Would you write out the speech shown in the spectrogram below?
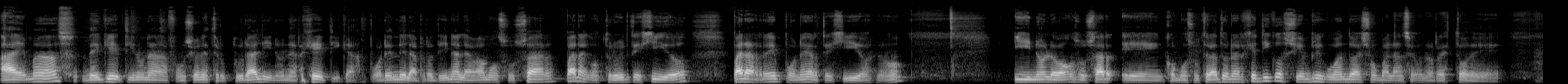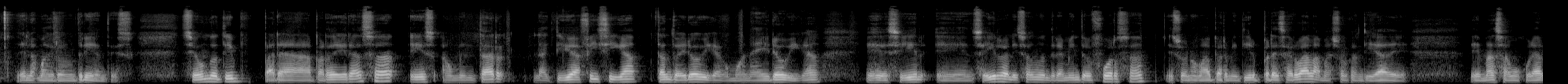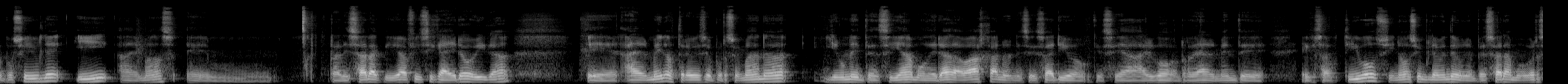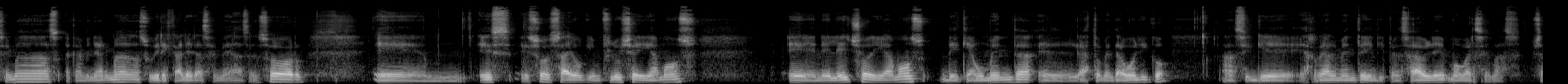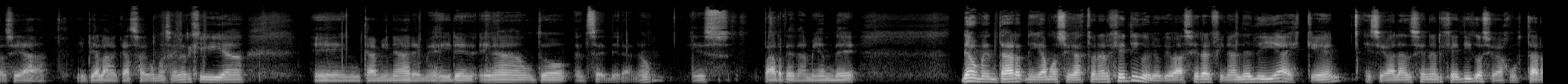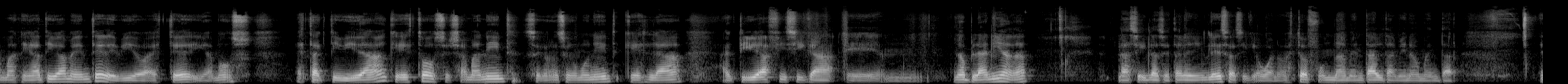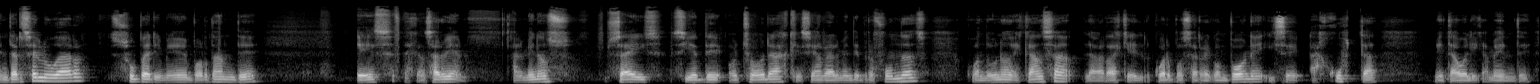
además de que tiene una función estructural y no energética. Por ende la proteína la vamos a usar para construir tejido, para reponer tejidos, ¿no? Y no lo vamos a usar como sustrato energético siempre y cuando haya un balance con el resto de, de los macronutrientes. Segundo tip para perder grasa es aumentar la actividad física, tanto aeróbica como anaeróbica, es decir, en seguir realizando entrenamiento de fuerza, eso nos va a permitir preservar la mayor cantidad de, masa muscular posible y además em, realizar actividad física aeróbica eh, al menos tres veces por semana y en una intensidad moderada baja, no es necesario que sea algo realmente exhaustivo, sino simplemente empezar a moverse más, a caminar más, subir escaleras en vez de ascensor. Eh, es, eso es algo que influye, digamos, en el hecho, digamos, de que aumenta el gasto metabólico. Así que es realmente indispensable moverse más, ya sea limpiar la casa con más energía, en caminar en vez de ir en, en auto, etcétera, ¿no? Es parte también de, de aumentar, digamos, el gasto energético y lo que va a hacer al final del día es que ese balance energético se va a ajustar más negativamente debido a este, digamos, esta actividad, que esto se llama NIT, se conoce como NIT, que es la actividad física eh, no planeada. Las siglas están en inglés, así que bueno, esto es fundamental también aumentar. En tercer lugar, súper y medio importante, es descansar bien. Al menos 6, 7, 8 horas que sean realmente profundas. Cuando uno descansa, la verdad es que el cuerpo se recompone y se ajusta metabólicamente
